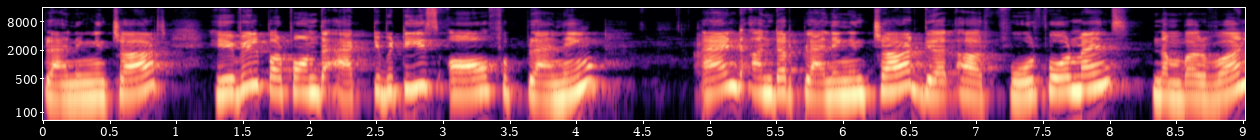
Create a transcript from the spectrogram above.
planning in charge. He will perform the activities of planning. And under planning in charge there are four foremen number one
